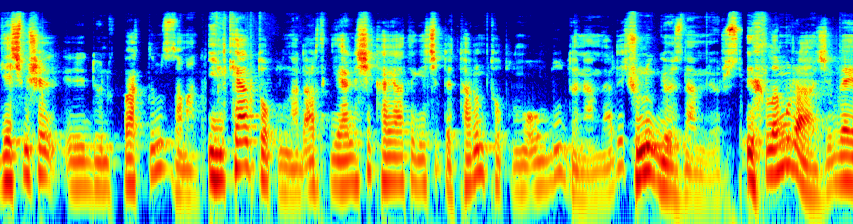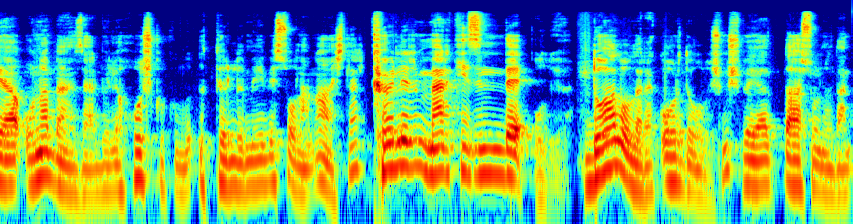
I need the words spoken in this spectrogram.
geçmişe e, dönük baktığımız zaman ilkel toplumlarda artık yerleşik hayata geçip de tarım toplumu olduğu dönemlerde şunu gözlemliyoruz. Ihlamur ağacı veya ona benzer böyle hoş kokulu, ıtırlı meyvesi olan ağaçlar köylerin merkezinde oluyor. Doğal olarak orada oluşmuş veya daha sonradan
